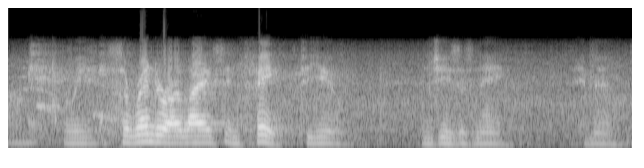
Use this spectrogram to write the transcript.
Um, we surrender our lives in faith to you. In Jesus' name, amen.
